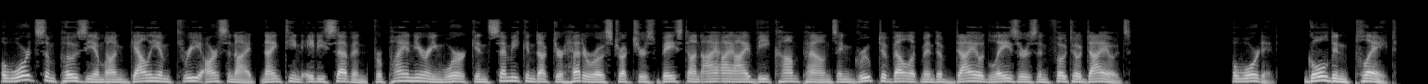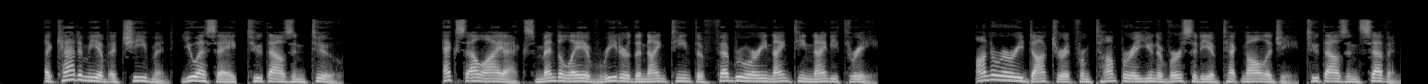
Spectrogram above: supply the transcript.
Award Symposium on Gallium-3 Arsenide 1987 for pioneering work in semiconductor heterostructures based on IIIV compounds and group development of diode lasers and photodiodes. Awarded Golden Plate Academy of Achievement USA 2002 XLIX Mendeleev Reader 19 February 1993 Honorary Doctorate from Tampere University of Technology 2007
